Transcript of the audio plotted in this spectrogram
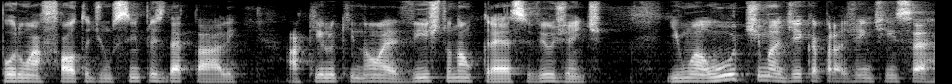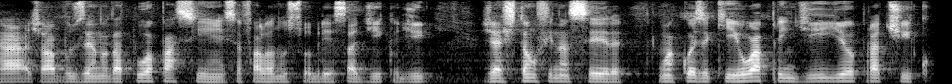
por uma falta de um simples detalhe. Aquilo que não é visto não cresce, viu gente? E uma última dica para a gente encerrar, já abusando da tua paciência, falando sobre essa dica de gestão financeira, uma coisa que eu aprendi e eu pratico.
